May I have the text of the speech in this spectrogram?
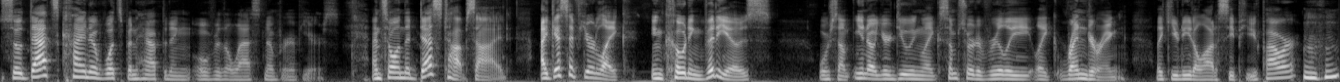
so that's kind of what's been happening over the last number of years. And so on the desktop side, I guess if you're like encoding videos, or some you know you're doing like some sort of really like rendering like you need a lot of cpu power Mm-hmm.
